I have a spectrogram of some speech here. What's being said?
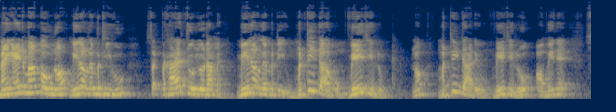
နိုင်ငံရေးတမမဟုတ်နော်မင်းတော့လည်းမထီဘူးတခါလဲကြိုပြောထားမယ်မင်းတော့လည်းမထီဘူးမတိတာကိုမေးချင်လို့နော်မတိတာတွေကိုမေးချင်လို့အောင်မင်းနဲ့စ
